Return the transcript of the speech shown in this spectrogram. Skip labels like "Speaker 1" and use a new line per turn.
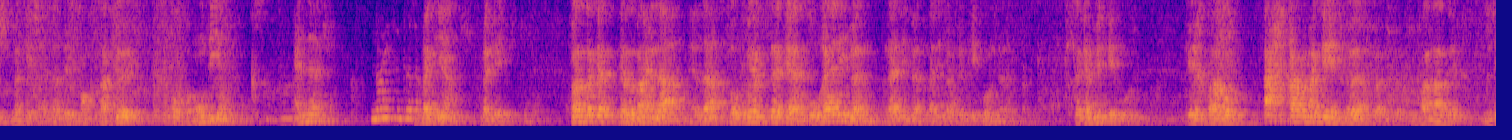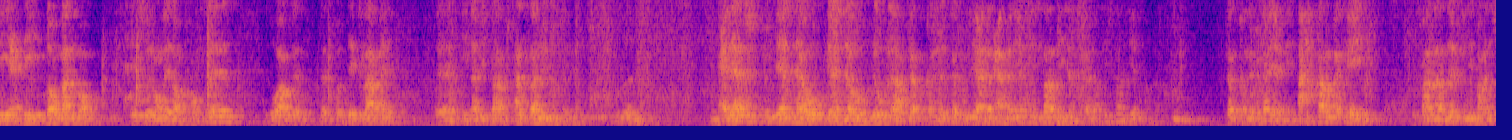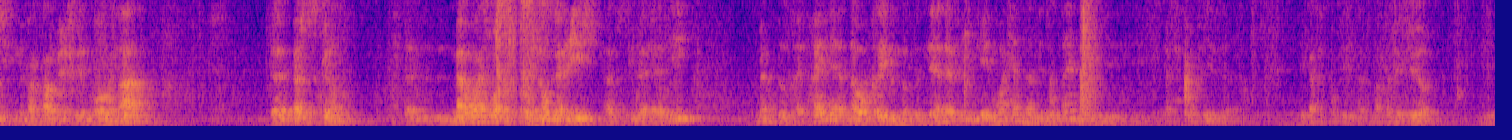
كاينش ما كاينش عندنا des centres d'accueil comme dit en France ما عندناش
No hay centros de
ما
acogida.
كاينش ما كاينش فرنسا كت- كتهضر على على توفير السكن وغالبا غالبا غالبا فين كيكون السكن فين كيكون كيختاروا احقر ما كاين في في, في, في الفنادق اللي يعني normalement et selon les normes françaises doivent être, être déclarés euh, inhabitables, insalubres. علاش؟ لأنه لأنه الدولة كتقلب كتولي على العملية الاقتصاديه، مساله اقتصادية فقط. كتقلب على يعني أحقر ما كاين الفنادق اللي ما غاديش يكلف أكثر من 20 أورو النهار آه، باش تسكنوا. آه، ما هو اسوء؟ إنه كنعيش هذه التجربه هذه من دو تخي بخي لأنه قريب المكتب اللي أنا فيه كاين واحد من les hôtels اللي كتحكم فيه اللي كتحكم فيه la préfecture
